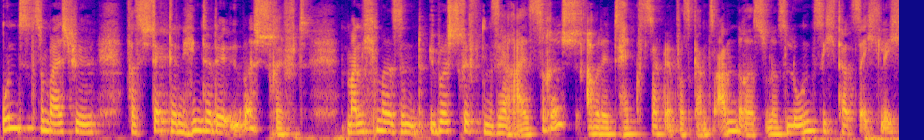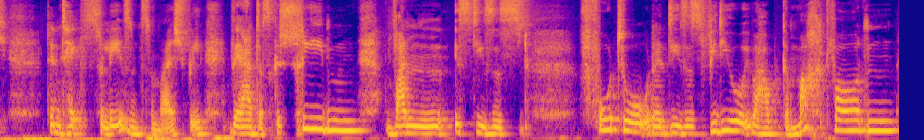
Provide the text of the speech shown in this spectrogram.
Und zum Beispiel, was steckt denn hinter der Überschrift? Manchmal sind Überschriften sehr reißerisch, aber der Text sagt etwas ganz anderes. Und es lohnt sich tatsächlich, den Text zu lesen zum Beispiel. Wer hat das geschrieben? Wann ist dieses Foto oder dieses Video überhaupt gemacht worden?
